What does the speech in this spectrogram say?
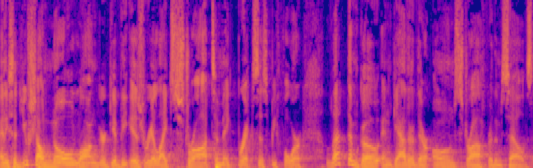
And he said, You shall no longer give the Israelites straw to make bricks as before. Let them go and gather their own straw for themselves.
